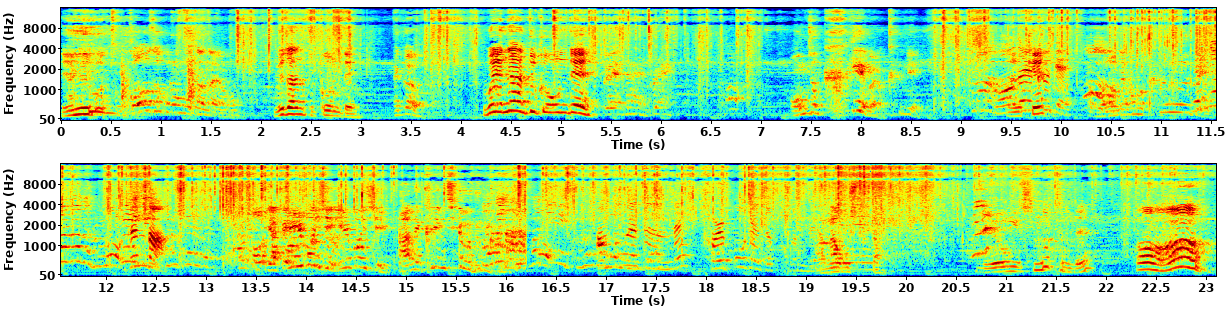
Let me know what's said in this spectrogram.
이거 에이 두꺼워서 그런 거잖아요. 왜난 두꺼운데? 그러니까 왜 난 두꺼운데? 왜 왜? 엄청 크게 해봐요 크게. 원을 이렇게? 크게. 원을 한번 크게. 로 된다. 어 약간 일본식 일본식 안에 크림 채우는 거. 안 뽀개지는데? 덜 뽀개졌던데. 안 하고 싶다. 내용이 심각한데? 어 어.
